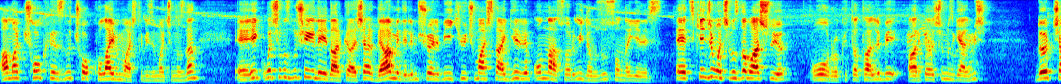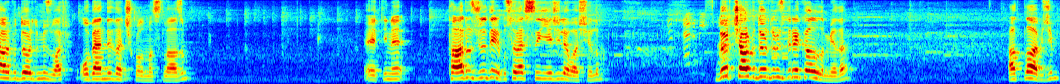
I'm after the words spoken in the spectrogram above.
Ama çok hızlı, çok kolay bir maçtı bizim açımızdan. Ee, ilk maçımız bu şekildeydi arkadaşlar. Devam edelim. Şöyle bir 2-3 maç daha girelim. Ondan sonra videomuzun sonuna geliriz. Evet ikinci maçımız da başlıyor. Oo roket atarlı bir arkadaşımız gelmiş. 4x4'ümüz var. O bende de açık olması lazım. Evet yine taarruzcu değil. Bu sefer sığıyıcı ile başlayalım. 4x4'ümüzü direkt alalım ya da. Atla abicim.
